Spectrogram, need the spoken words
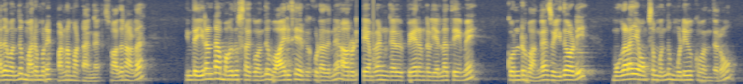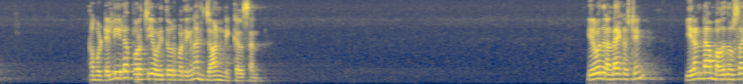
அதை வந்து மறுமுறை பண்ண மாட்டாங்க. ஸோ அதனால் இந்த இரண்டாம் பகதூர் ஷாக்கு வந்து வாரிசே இருக்கக்கூடாதுன்னு அவருடைய மகன்கள் பேரன்கள் எல்லாத்தையுமே கொன்றுவாங்க. ஸோ இதோடய முகலாய வம்சம் வந்து முடிவுக்கு வந்துடும் அப்போ டெல்லியில் புரட்சியை ஒழித்தவர் பார்த்தீங்கன்னா ஜான் நிக்கல்சன். இருபத்தி ரெண்டாயிரம் கொஸ்டின் இரண்டாம் பகதூர் ஷா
